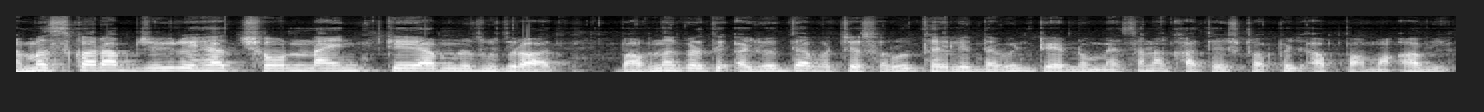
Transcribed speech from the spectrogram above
નમસ્કાર આપ જોઈ રહ્યા છો નાઇન કે આમનું ગુજરાત. ભાવનગરથી અયોધ્યા વચ્ચે શરૂ થયેલી નવીન ટ્રેનનું મહેસાણા ખાતે સ્ટોપેજ આપવામાં આવ્યું.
